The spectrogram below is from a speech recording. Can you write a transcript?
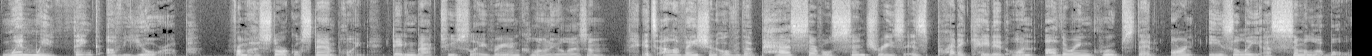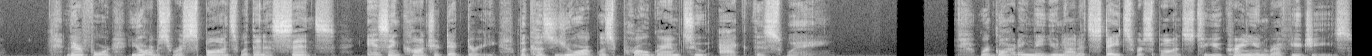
When we think of Europe, from a historical standpoint, dating back to slavery and colonialism, its elevation over the past several centuries is predicated on othering groups that aren't easily assimilable. Therefore, Europe's response, within a sense, isn't contradictory because Europe was programmed to act this way. Regarding the United States' response to Ukrainian refugees,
